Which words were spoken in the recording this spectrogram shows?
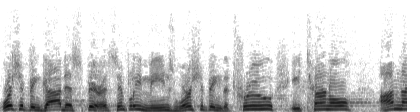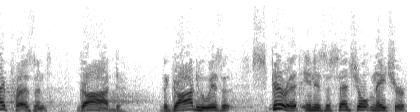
Worshiping God as Spirit simply means worshiping the true, eternal, omnipresent God. The God who is a Spirit in His essential nature.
